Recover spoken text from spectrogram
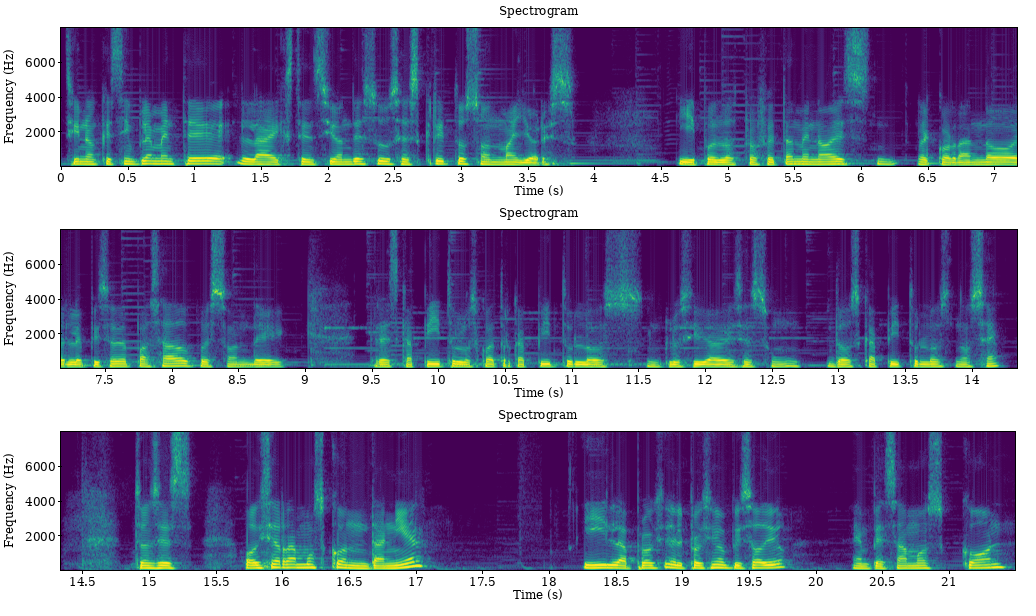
sino que simplemente la extensión de sus escritos son mayores. Y pues los profetas menores, recordando el episodio pasado, pues son de tres capítulos, cuatro capítulos, inclusive a veces un, dos capítulos, no sé. Entonces, hoy cerramos con Daniel y el próximo episodio empezamos con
